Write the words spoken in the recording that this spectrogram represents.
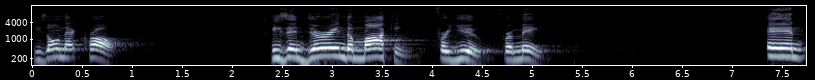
he's on that cross. He's enduring the mocking for you, for me. And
